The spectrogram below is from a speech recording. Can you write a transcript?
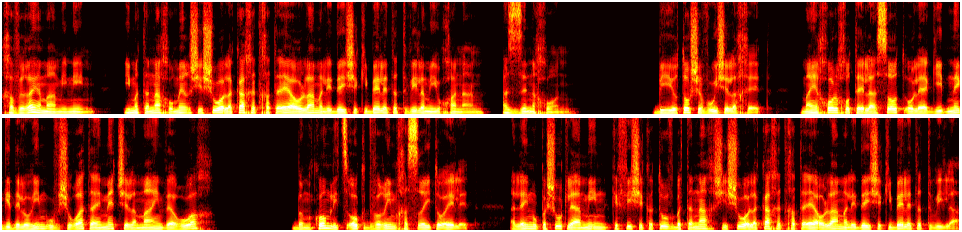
חבריי המאמינים, אם התנ"ך אומר שישוע לקח את חטאי העולם על ידי שקיבל את הטביל המיוחנן, אז זה נכון. בהיותו שבוי של החטא, מה יכול חוטא לעשות או להגיד נגד אלוהים ובשורת האמת של המים והרוח? במקום לצעוק דברים חסרי תועלת, עלינו פשוט להאמין, כפי שכתוב בתנ"ך שישוע לקח את חטאי העולם על ידי שקיבל את הטבילה.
